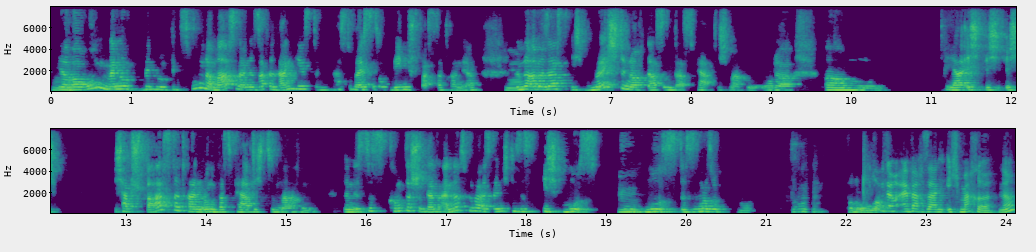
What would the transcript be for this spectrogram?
Mhm. Ja, warum? Wenn du, wenn du gezwungenermaßen an eine Sache rangehst, dann hast du meistens auch wenig Spaß daran, ja. ja. Wenn du aber sagst, ich möchte noch das und das fertig machen oder ähm, ja, ich, ich, ich ich habe Spaß daran, irgendwas fertig zu machen, dann ist das, kommt das schon ganz anders rüber, als wenn ich dieses Ich muss, mhm. muss. Das ist immer so von oben rauf. Ich kann einfach sagen, ich mache, ne?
